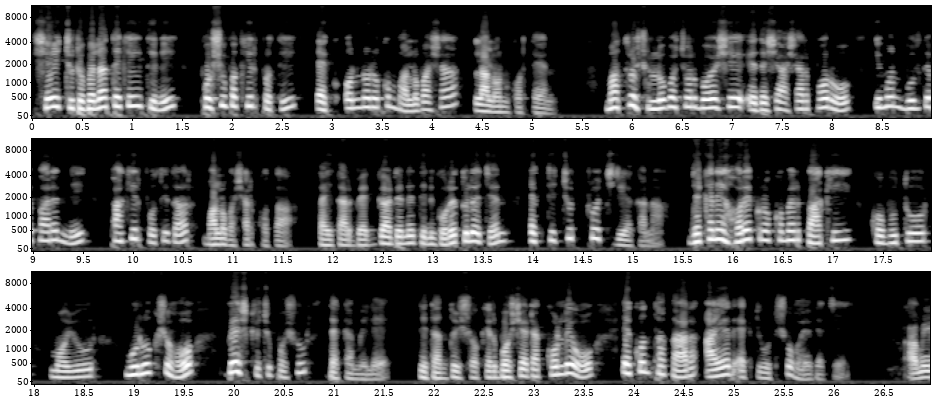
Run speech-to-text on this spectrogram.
সেই ছোটবেলা থেকেই তিনি পশু পাখির প্রতি এক অন্যরকম ভালোবাসা লালন করতেন। মাত্র ষোলো বছর বয়সে এদেশে আসার পরও ইমন বলতে পারেননি পাখির প্রতি তার ভালোবাসার কথা। তাই তার ব্যাক গার্ডেনে তিনি গড়ে তুলেছেন একটি ছোট্ট চিড়িয়াখানা, যেখানে হরেক রকমের পাখি, কবুতর, ময়ূর, মুরগ সহ বেশ কিছু পশুর দেখা মেলে। নিতান্তই শখের বসে এটা করলেও এখন তা তার আয়ের একটি উৎস হয়ে গেছে। আমি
